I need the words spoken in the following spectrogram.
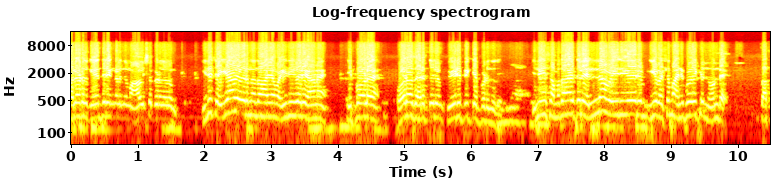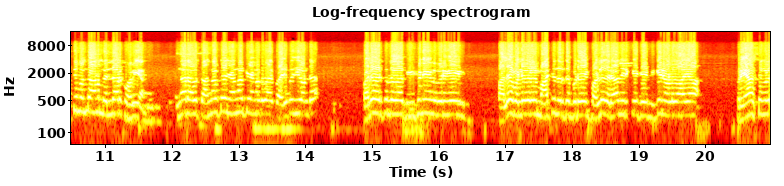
പലയിടത്തും കേന്ദ്രങ്ങളിൽ നിന്നും ആവശ്യപ്പെടുന്നതും. ഇത് ചെയ്യാതെ വരുന്നതായ വൈദികരെയാണ് ഇപ്പോൾ ഓരോ തരത്തിലും പീഡിപ്പിക്കപ്പെടുന്നത്. ഇനി ഈ സമുദായത്തിലെ എല്ലാ വൈദികരും ഈ വിഷമം അനുഭവിക്കുന്നുണ്ട്. സത്യം എന്താണെന്ന് എല്ലാവർക്കും അറിയാം. എന്നാൽ അത് തങ്ങൾക്ക് ഞങ്ങൾക്ക് ഞങ്ങളുടേതായ പരിമിതിയുണ്ട്. പലതരത്തിലുള്ള ഭീഷണികൾ വരികയും പല പള്ളികളിൽ മാറ്റി നിർത്തപ്പെടുകയും പള്ളി തരാതിരിക്കുകയും ചെയ്യും. ഇങ്ങനെയുള്ളതായ പ്രയാസങ്ങൾ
